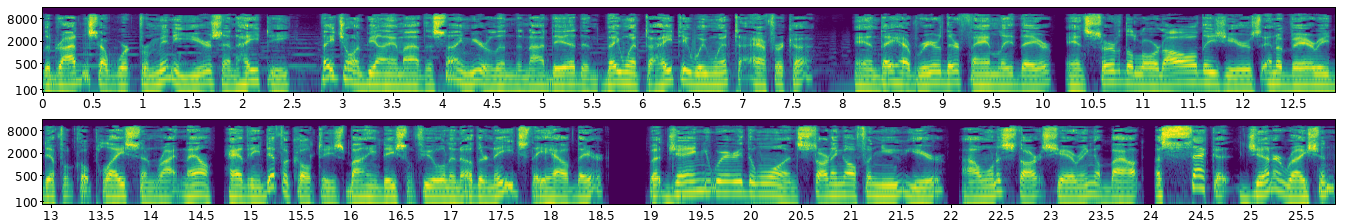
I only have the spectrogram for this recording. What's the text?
The Drydens have worked for many years in Haiti they joined BIMI the same year Linda and I did, and they went to Haiti. We went to Africa, and they have reared their family there and served the Lord all these years in a very difficult place. And right now, having difficulties buying diesel fuel and other needs they have there. But January the 1, starting off a new year, I want to start sharing about a second generation,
